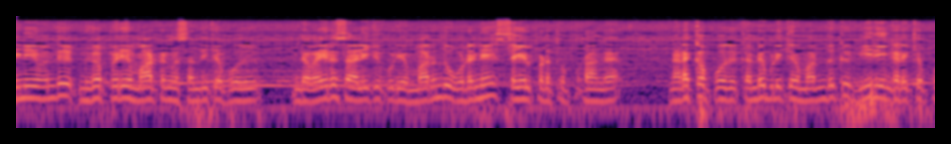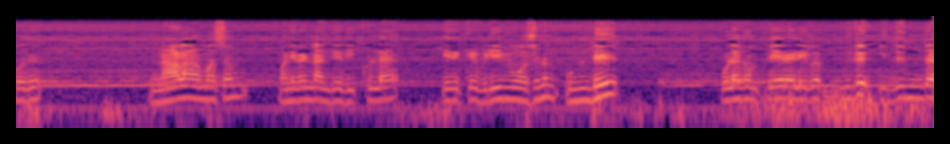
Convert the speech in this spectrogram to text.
இனி வந்து மிகப்பெரிய மாற்றங்களை சந்திக்க போது இந்த வைரஸை அழிக்கக்கூடிய மருந்து உடனே செயல்படுத்த போறாங்க. நடக்க போது கண்டுபிடிக்கிற மருந்துக்கு வீரியம் கிடைக்க போகுது. நாலாம் மாசம் பன்னிரெண்டாம் தேதிக்குள்ள இதுக்கு விடிமோசனம் உண்டு. உலகம் பேரழிவை மிக இது இந்த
